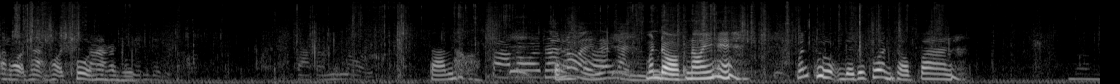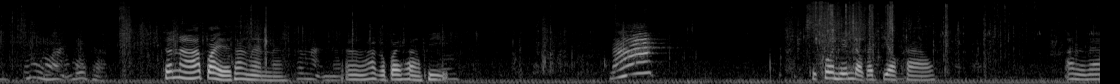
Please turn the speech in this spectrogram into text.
อาหอดหางหอดโคนนั่นมันเห็นตาลอยปลาลอยตาลอยแล้วกันมันดอกน้อยแฮะมันคือเดี๋ยวทุกคนเขาปาน ชนะไปทางนั้นนะเท่านั้นนะเออถ้าก็ไปทางพี่ นะทุกคนเห็นดอกกระเจียวขาวเอ้าวแม่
